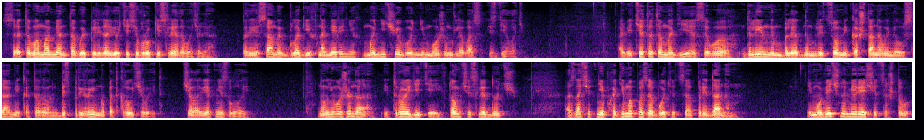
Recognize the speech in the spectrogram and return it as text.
С этого момента вы передаетесь в руки следователя при самых благих намерениях мы ничего не можем для вас сделать. А ведь этот Амадье с его длинным бледным лицом и каштановыми усами, которые он беспрерывно подкручивает, человек не злой. Но у него жена и трое детей, в том числе дочь. А значит, необходимо позаботиться о приданом. Ему вечно мерещится, что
